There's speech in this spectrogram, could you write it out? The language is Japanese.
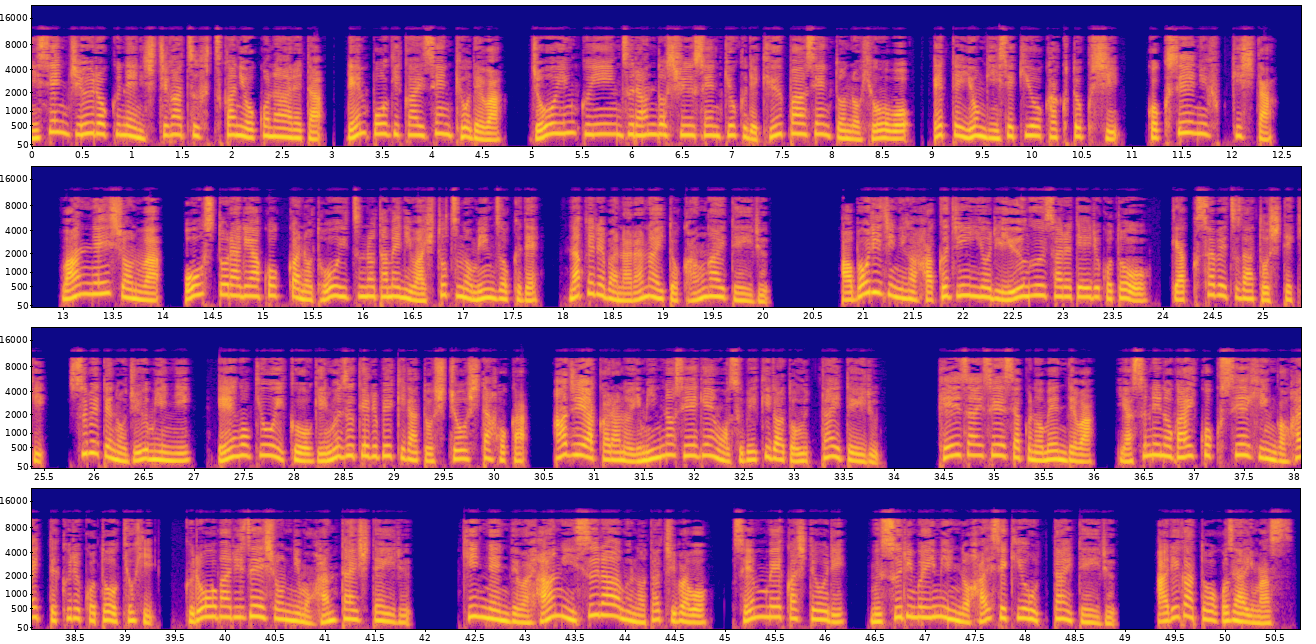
2016年7月2日に行われた連邦議会選挙では、上院クイーンズランド州選挙区で9%の票を得て4議席を獲得し、国政に復帰した。ワンネーションは、オーストラリア国家の統一のためには一つの民族でなければならないと考えている。アボリジニが白人より優遇されていることを逆差別だと指摘、すべての住民に英語教育を義務付けるべきだと主張したほか、アジアからの移民の制限をすべきだと訴えている。経済政策の面では、安値の外国製品が入ってくることを拒否、グローバリゼーションにも反対している。近年では反イスラームの立場を鮮明化しており、ムスリム移民の排斥を訴えている。ありがとうございます。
